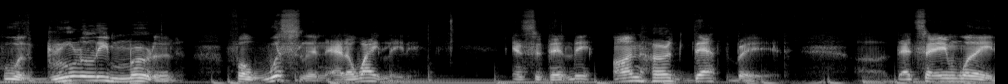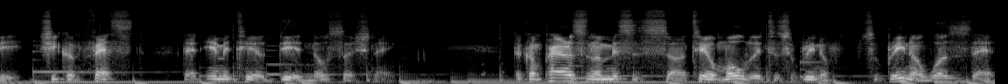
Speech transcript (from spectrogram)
who was brutally murdered for whistling at a white lady. Incidentally, on her deathbed, uh, that same lady, she confessed that Emmett Till did no such thing. The comparison of Mrs. Uh, Till Mobley to Sabrina Sabrina was that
